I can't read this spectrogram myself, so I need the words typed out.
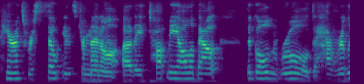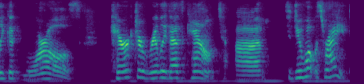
parents were so instrumental. Uh, they taught me all about the golden rule to have really good morals. Character really does count uh, to do what was right,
